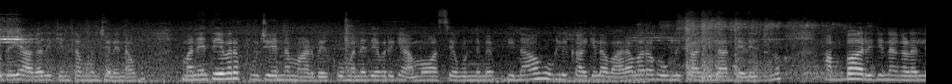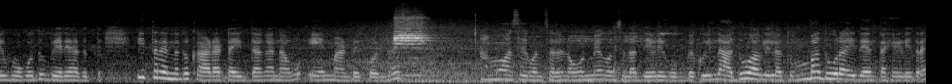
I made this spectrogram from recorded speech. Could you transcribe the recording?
ಉದಯ ಆಗೋದಕ್ಕಿಂತ ಮುಂಚೆನೇ ನಾವು ಮನೆ ದೇವರ ಪೂಜೆಯನ್ನು ಮಾಡಬೇಕು. ಮನೆ ದೇವರಿಗೆ ಅಮಾವಾಸ್ಯೆ ಹುಣ್ಣಿಮೆ ದಿನ ಹೋಗ್ಲಿಕ್ಕಾಗಿಲ್ಲ, ವಾರ ವಾರ ಹೋಗ್ಲಿಕ್ಕಾಗಿಲ್ಲ ಅಂತ ಹೇಳಿದ್ರು. ಹಬ್ಬ ಹರಿದಿನಗಳಲ್ಲಿ ಹೋಗೋದು ಬೇರೆ ಆಗುತ್ತೆ. ಈ ಥರ ಏನಾದರೂ ಕಾಡಾಟ ಇದ್ದಾಗ ನಾವು ಏನು ಮಾಡಬೇಕು ಅಂದರೆ ಅಮಾವಾಸ್ಯೆಗೆ ಒಂದ್ಸಲ ಹುಣ್ಮೆಗೆ ಒಂದ್ಸಲ ದೇವರಿಗೆ ಹೋಗಬೇಕು. ಇಲ್ಲ, ಅದು ಆಗಲಿಲ್ಲ, ತುಂಬ ದೂರ ಇದೆ ಅಂತ ಹೇಳಿದರೆ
